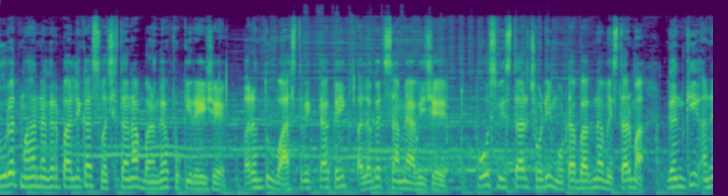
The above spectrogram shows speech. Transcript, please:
સુરત મહાનગરપાલિકા સ્વચ્છતાના બણગા ફૂંકી રહી છે, પરંતુ વાસ્તવિકતા કંઈક અલગ જ સામે આવી છે. પોસ વિસ્તાર છોડી મોટાભાગના વિસ્તારમાં ગંદકી અને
